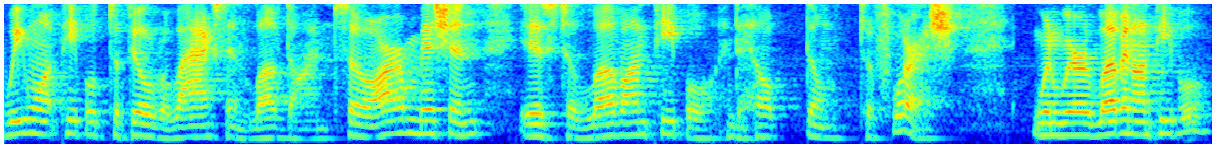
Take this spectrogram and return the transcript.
we want people to feel relaxed and loved on. So our mission is to love on people and to help them to flourish. When we're loving on people,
